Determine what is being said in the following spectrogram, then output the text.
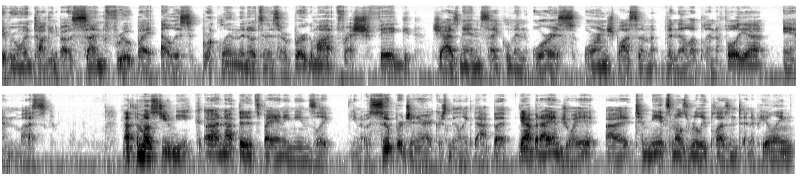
Everyone, talking about Sun Fruit by Ellis Brooklyn. The notes in this are bergamot, fresh fig, jasmine, cyclamen orris, orange blossom, vanilla planifolia, and musk. Not the most unique, uh, not that it's by any means like, you know, super generic or something like that, but yeah, but I enjoy it. Uh, to me, it smells really pleasant and appealing.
